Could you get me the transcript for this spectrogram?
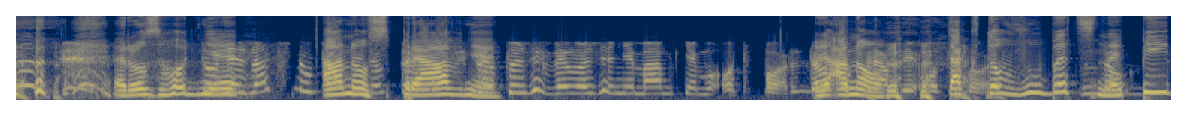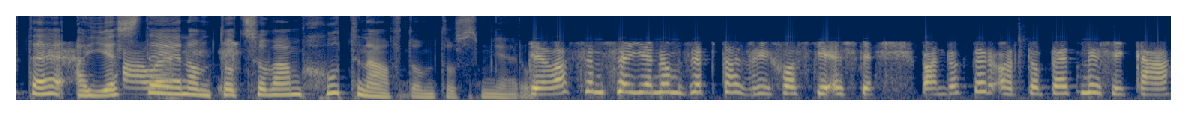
Rozhodně. To nezačnu, ano, doktor, správně. Protože vyloženě mám k němu odpor. Ano, odpor. tak to vůbec no. nepíte a jeste Ale... jenom to, co vám chutná v tomto směru. Chtěla jsem se jenom zeptat z rychlosti ještě. Pan doktor ortoped mi říká,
